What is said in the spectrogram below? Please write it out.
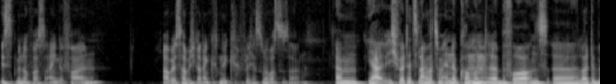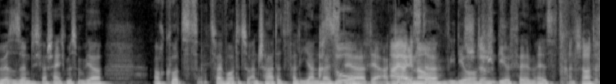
ist mir noch was eingefallen. Aber jetzt habe ich gerade einen Knick. Vielleicht hast du noch was zu sagen. Ähm, ja, ich würde jetzt langsam zum Ende kommen Mhm. und äh, bevor uns äh, Leute böse sind, ich, wahrscheinlich müssen wir auch kurz zwei Worte zu Uncharted verlieren, weil es so. der, der Ah, ja, genau. aktuellste Videospielfilm ist. Uncharted.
